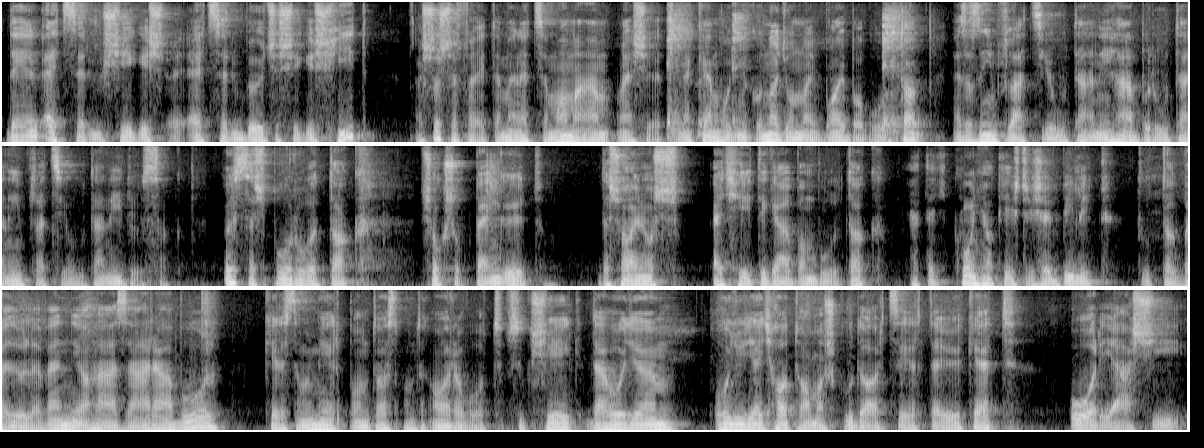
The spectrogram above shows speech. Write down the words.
de egyszerűség és egyszerű bölcsesség és hit, azt sose felejtem el, egyszer mamám mesélte nekem, hogy mikor nagyon nagy bajba voltak, ez az infláció utáni, háború utáni, infláció utáni időszak. Összespóroltak sok-sok pengőt, de sajnos egy hétig elbambultak. Hát egy konyhakést és egy bilit tudtak belőle venni a házárából, Kérdeztem, hogy miért pont azt mondta, arra volt szükség, de hogy, hogy ugye egy hatalmas kudarc érte őket, óriási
